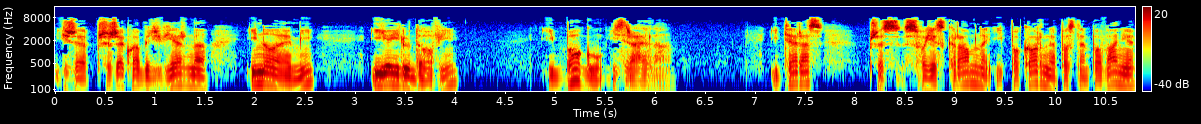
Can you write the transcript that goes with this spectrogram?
i że przyrzekła być wierna i Noemi, i jej ludowi, i Bogu Izraela. I teraz przez swoje skromne i pokorne postępowanie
